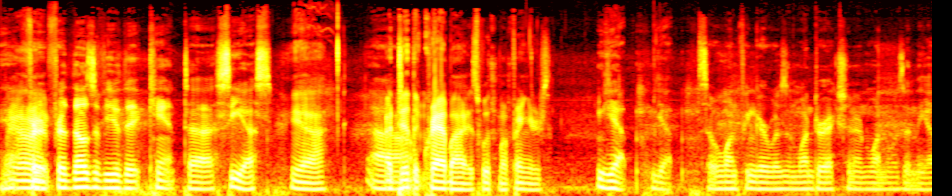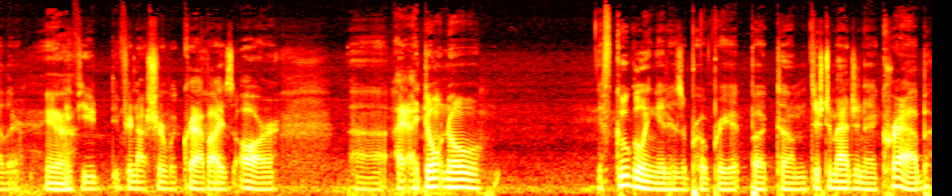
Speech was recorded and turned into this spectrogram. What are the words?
Yeah, for, alright. for those of you that can't uh, see us, Yeah, I did the um, crab eyes with my fingers. Yep, yep. So one finger was in one direction and one was in the other. Yeah. If you if you're not sure what crab eyes are, uh, I, I don't know if googling it is appropriate, but um, just imagine a crab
